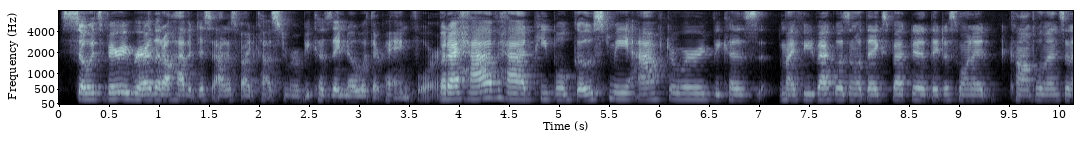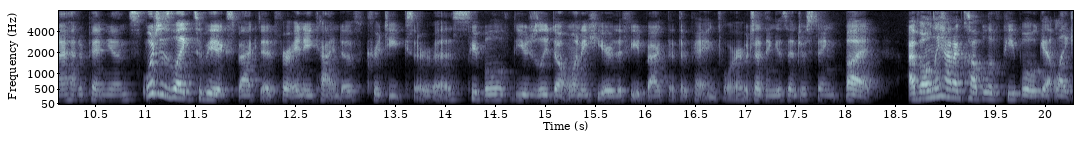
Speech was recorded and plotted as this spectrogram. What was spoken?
So it's very rare that I'll have a dissatisfied customer because they know what they're paying for. But I have had people ghost me afterward because my feedback wasn't what they expected. They just wanted compliments and I had opinions, which is like to be expected for any kind of critique service. People usually don't want to hear the feedback that they're paying for, which I think is interesting. But I've only had a couple of people get like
